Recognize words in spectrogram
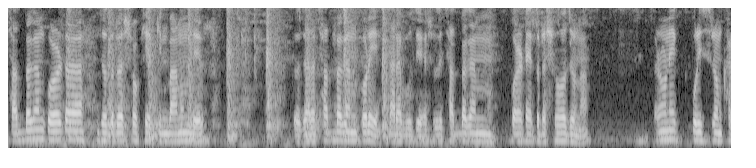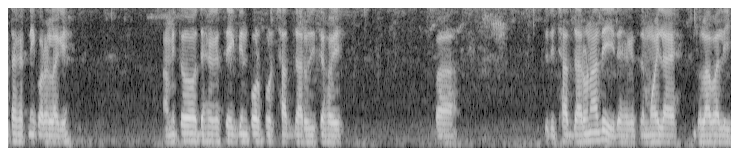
ছাদ বাগান করাটা যতটা শখের কিংবা আনন্দের তো যারা ছাদ বাগান করে, তারা বুঝে আসলে ছাদ বাগান করাটা এতটা সহজও না। কারণ অনেক পরিশ্রম খাটাখাটনি করা লাগে। আমি তো দেখা গেছে একদিন পর পর ছাদ ঝাড়ু দিতে হয়। বা যদি ছাদ ঝাড়ু না দিই, দেখা গেছে ময়লায় ধুলাবালি।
